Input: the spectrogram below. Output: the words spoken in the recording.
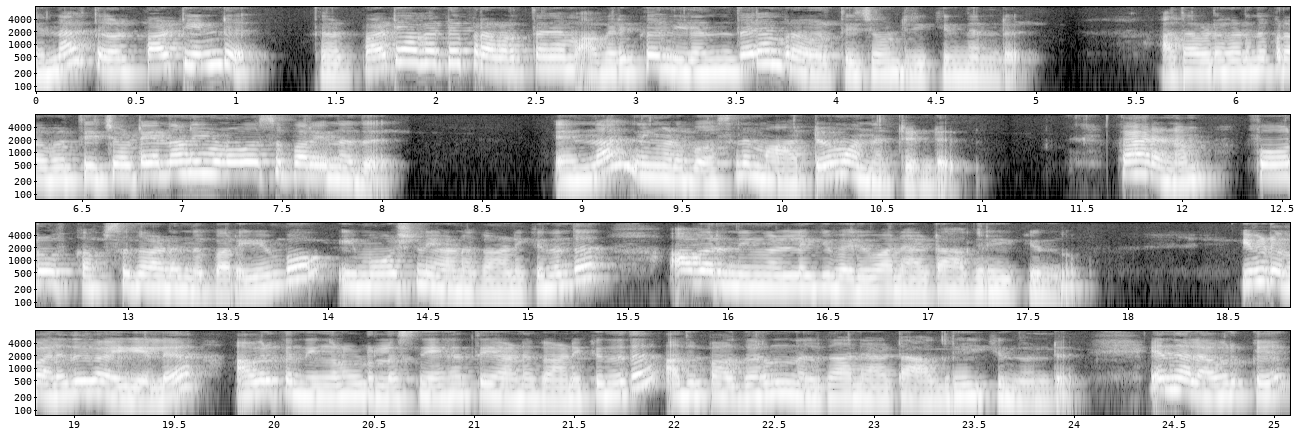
എന്നാൽ തേർഡ് പാർട്ടി ഉണ്ട്. തേർഡ് പാർട്ടി അവരുടെ പ്രവർത്തനം അവർക്ക് നിരന്തരം പ്രവർത്തിച്ചുകൊണ്ടിരിക്കുന്നുണ്ട്. അത് അവിടെ കിടന്ന് പ്രവർത്തിച്ചോട്ടെ എന്നാണ് യൂണിവേഴ്സ് പറയുന്നത്. എന്നാൽ നിങ്ങളുടെ പേഴ്സണൽ മാറ്റവും വന്നിട്ടുണ്ട്. കാരണം ഫോർ ഓഫ് കപ്സ് കാർഡ് എന്ന് പറയുമ്പോൾ ഇമോഷനെയാണ് കാണിക്കുന്നത്. അവർ നിങ്ങളിലേക്ക് വരുവാനായിട്ട് ആഗ്രഹിക്കുന്നു. ഇവിടെ വലത് കൈയിൽ അവർക്ക് നിങ്ങളോടുള്ള സ്നേഹത്തെയാണ് കാണിക്കുന്നത്. അത് പകർന്നു നൽകാനായിട്ട് ആഗ്രഹിക്കുന്നുണ്ട്. എന്നാൽ അവർക്ക്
